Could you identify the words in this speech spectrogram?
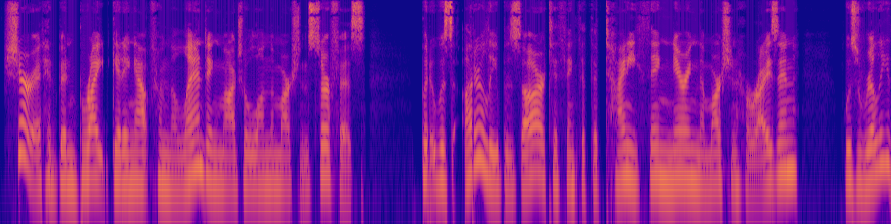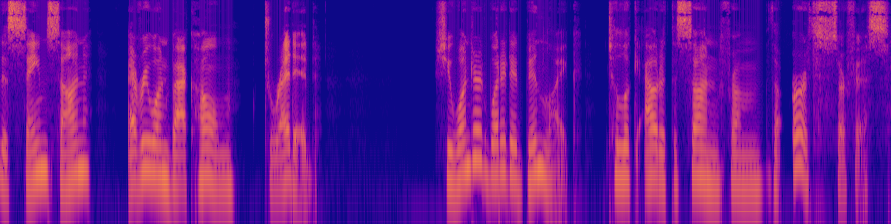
Sure, it had been bright getting out from the landing module on the Martian surface, but it was utterly bizarre to think that the tiny thing nearing the Martian horizon was really the same sun everyone back home dreaded. She wondered what it had been like to look out at the sun from the Earth's surface.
